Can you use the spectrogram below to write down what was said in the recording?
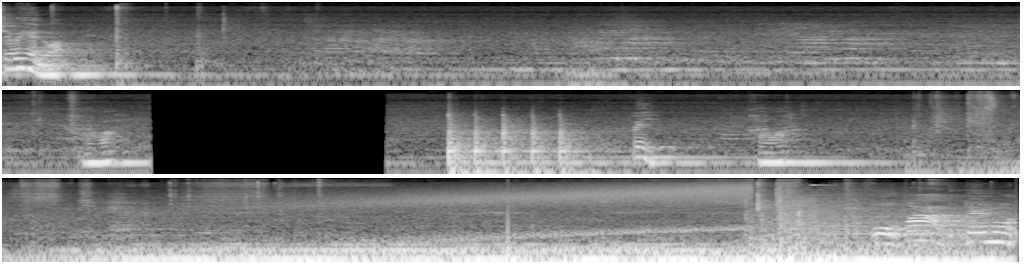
ชี้ไม่เฮ้ยเฮ้ยโอ๊ยป้าเปยุน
